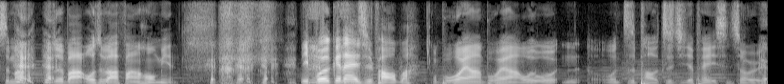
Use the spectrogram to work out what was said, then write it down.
是吗？我就把它，我只把它放在后面。你不会跟他一起跑吗？我不会啊，不会啊，我我我只跑自己的 pace，sorry，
